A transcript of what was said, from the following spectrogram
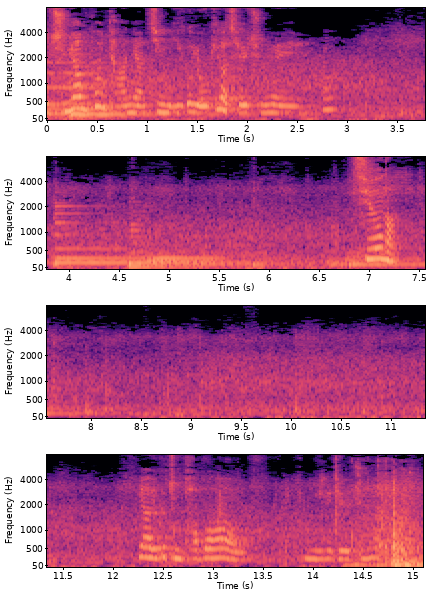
그 중요한 포인트 아니야. 지금 이거 여기가 제일 중요해. 지훈아. 야, 이거 좀 봐봐. 지금 이게 제일 중요하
